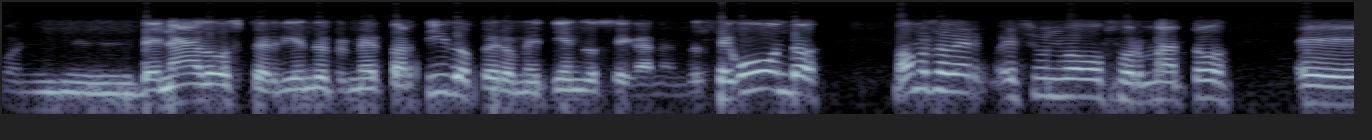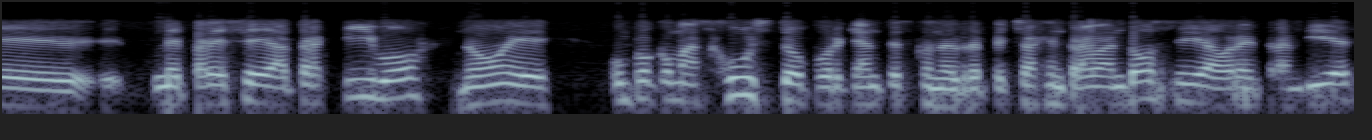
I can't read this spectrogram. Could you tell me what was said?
Con Venados perdiendo el primer partido, pero metiéndose ganando el segundo. Vamos a ver, es un nuevo formato, eh, me parece atractivo, ¿no? Eh, un poco más justo, porque antes con el repechaje entraban 12, ahora entran 10.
